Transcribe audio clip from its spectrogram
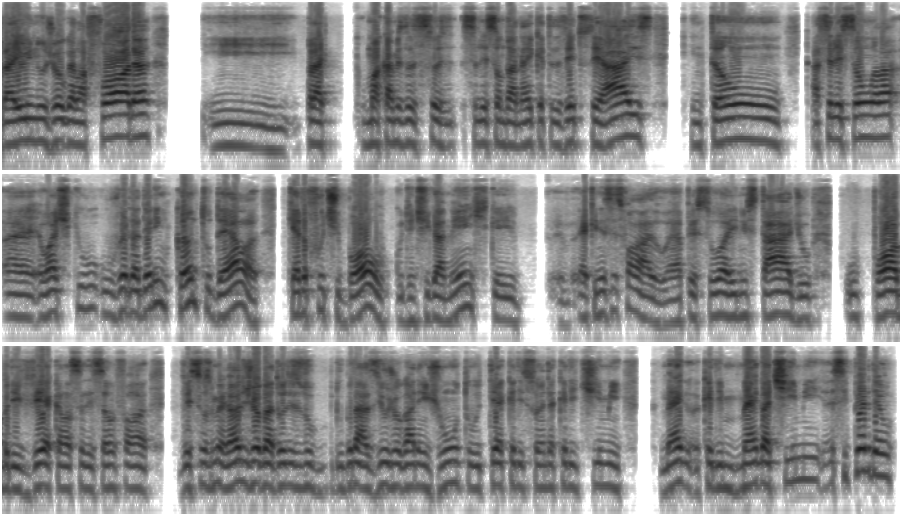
para eu ir no jogo é lá fora e para uma camisa da seleção da Nike é 300 reais. Então, a seleção, ela, é, eu acho que o, o, verdadeiro encanto dela, que era o futebol de antigamente, que é que nem vocês falaram, é a pessoa aí no estádio, o pobre ver aquela seleção e falar, ver seus melhores jogadores do, do Brasil jogarem junto e ter aquele sonho daquele time, mega, aquele mega time, se perdeu.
